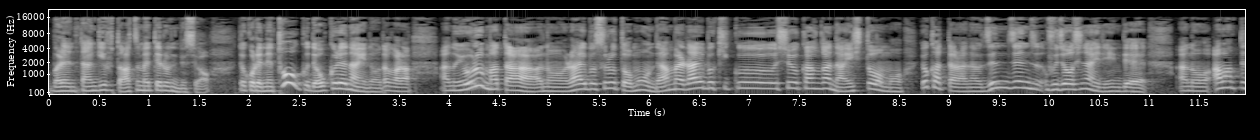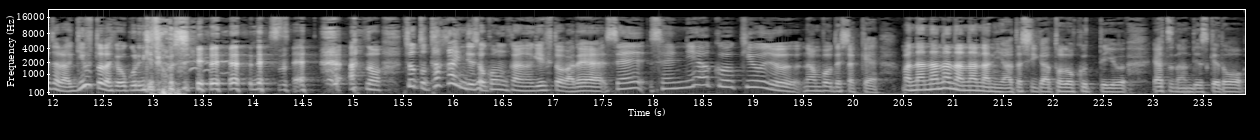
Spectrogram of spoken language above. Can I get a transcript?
バレンタインギフト集めてるんですよ。で、これね、トークで送れないの。だから、あの、夜また、あの、ライブすると思うんで、あんまりライブ聞く習慣がない人も、よかったら、あの、全然浮上しないでいいんで、あの、余ってたらギフトだけ送りに来てほしいですね。あの、ちょっと高いんですよ、今回のギフトがね。1290何本でしたっけ？まあ、777に私が届くっていうやつなんですけど、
